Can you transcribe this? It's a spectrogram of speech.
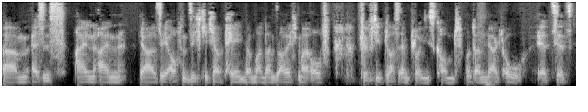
Ähm, es ist ein, ein ja, sehr offensichtlicher Pain, wenn man dann, sage ich mal, auf 50 plus Employees kommt und dann merkt, oh, jetzt, jetzt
